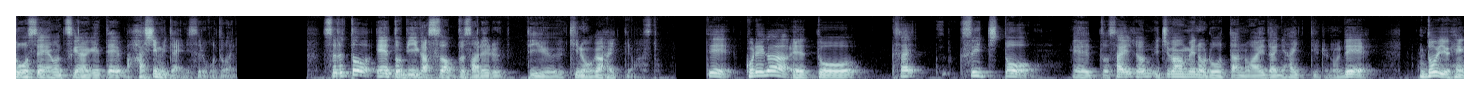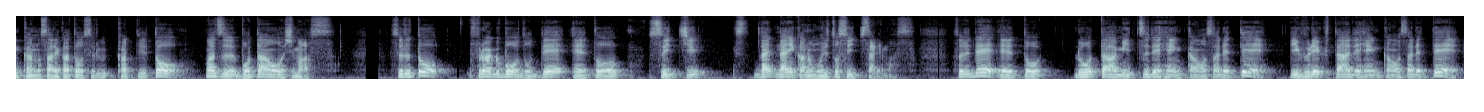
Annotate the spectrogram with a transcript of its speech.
導線をつけ上げて橋みたいにすることが。すると A と B がスワップされるっていう機能が入ってますと。で、これが、えっと、スイッチと、えっと、最初、一番目のローターの間に入っているので、どういう変換のされ方をするかっていうと、まずボタンを押します。すると、フラグボードで、えっ、と、スイッチ、な何かの文字とスイッチされます。それで、えっ、と、ローター3つで変換をされて、リフレクターで変換をされて、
